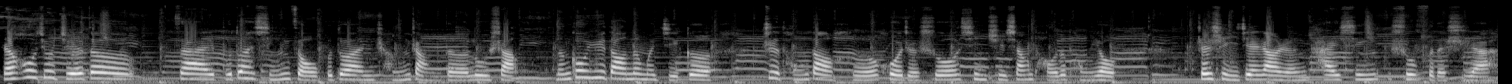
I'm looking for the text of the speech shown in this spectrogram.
然后就觉得，在不断行走、不断成长的路上，能够遇到那么几个。志同道合，或者说兴趣相投的朋友，真是一件让人开心、舒服的事啊！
